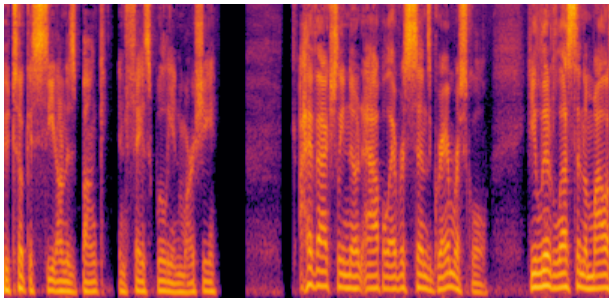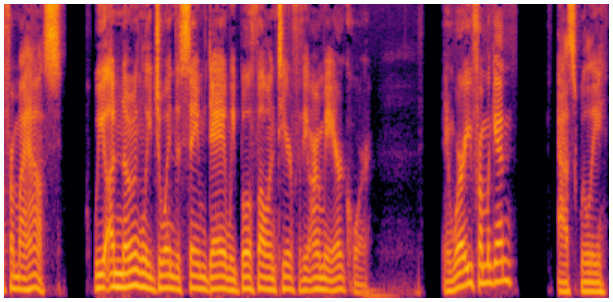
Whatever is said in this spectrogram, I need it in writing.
who took a seat on his bunk and faced Willie and Marshy. I have actually known Apple ever since grammar school. He lived less than a mile from my house. We unknowingly joined the same day and we both volunteered for the Army Air Corps. And where are you from again? asked Willie.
